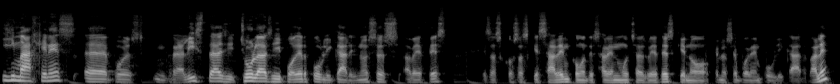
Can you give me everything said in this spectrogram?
imágenes eh, pues realistas y chulas y poder publicar. Y no es a veces esas cosas que salen, como te salen muchas veces, que no, que no se pueden publicar, ¿vale?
